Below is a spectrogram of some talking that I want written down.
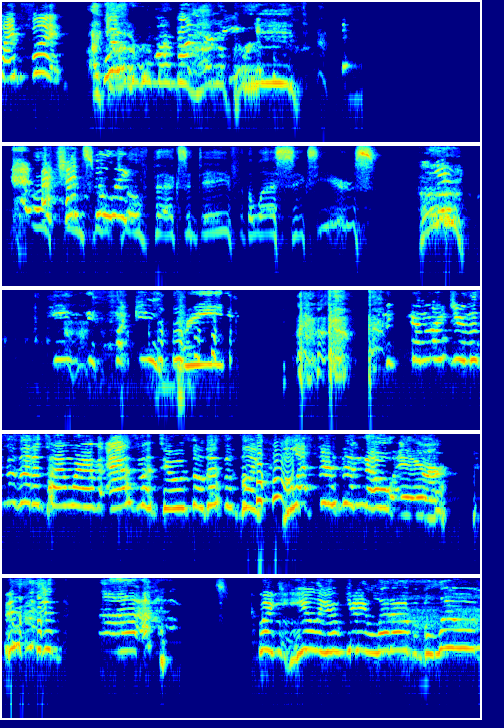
my foot I gotta remember how to breathe. I I've had been to, smoked like- 12 packs a day for the last six years. Huh? he, he fucking breathe And mind you, this is at a time where I have asthma too, so this is like lesser than no air. This is just uh, like helium getting let out of a balloon.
